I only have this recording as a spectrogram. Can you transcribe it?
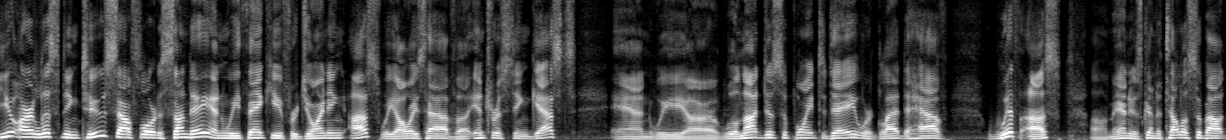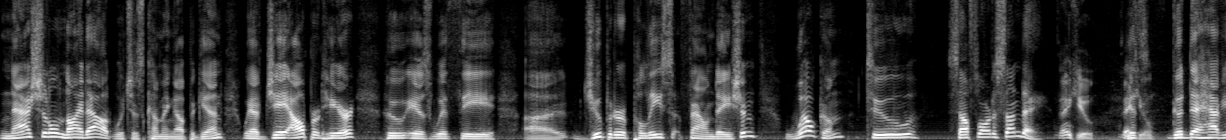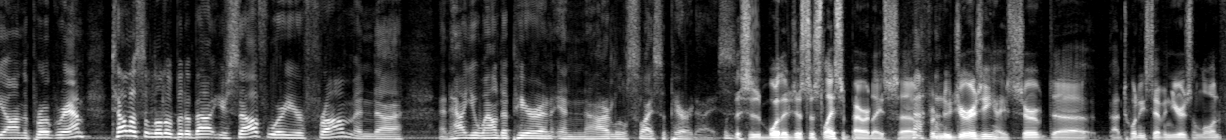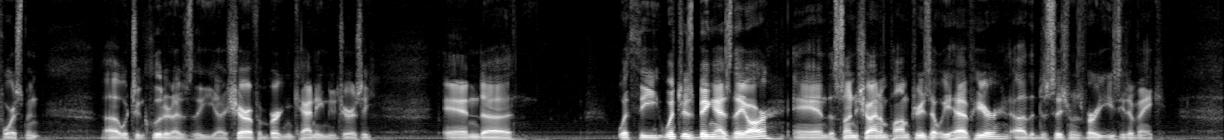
You are listening to South Florida Sunday, and we thank you for joining us. We always have uh, interesting guests, and we uh, will not disappoint today. We're glad to have with us a man who's going to tell us about National Night Out, which is coming up again. We have Jay Alpert here, who is with the uh, Jupiter Police Foundation. Welcome to South Florida Sunday. Thank you. Thank it's you. good to have you on the program. Tell us a little bit about yourself, where you're from, and uh, and how you wound up here in, in, our little slice of paradise. This is more than just a slice of paradise. Uh, from New Jersey, I served uh, about 27 years in law enforcement, uh, which included as the uh, sheriff of Bergen County, New Jersey. And uh, with the winters being as they are and the sunshine and palm trees that we have here, uh, the decision was very easy to make.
